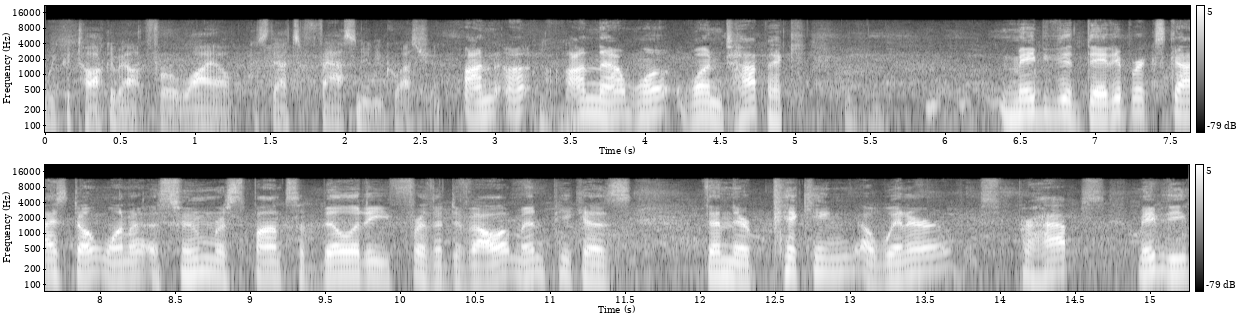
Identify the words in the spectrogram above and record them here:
we could talk about for a while, because that's a fascinating question. On, uh, on that one, one topic, maybe the Databricks guys don't want to assume responsibility for the development because then they're picking a winner, perhaps. Maybe, the,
